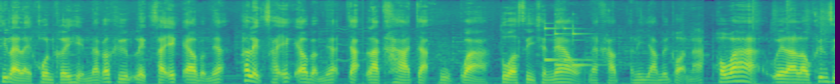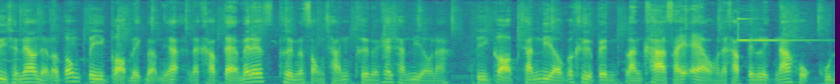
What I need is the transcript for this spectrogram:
ที่หลาย ๆ คนเคยเห็นนะก็คือเหล็กไซส์ XL แบบนี้ถ้าเหล็กไซส์ XL แบบนี้จะราคาจะถูกกว่าตัว C channel นะครับอันนี้ย้ำไว้ก่อนนะ เพราะว่าเวลาเราขึ้น C channel เนี่ยเราต้องตีกรอบเหล็กแบบนี้นะครับแต่ไม่ได้เทินกันสองชั้นเทินกันแค่ชั้นเดียวนะตีกรอบชั้นเดียวก็คือเป็นหลังคาไซส์ L นะครับเป็นเหล็กหน้า6คูณ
